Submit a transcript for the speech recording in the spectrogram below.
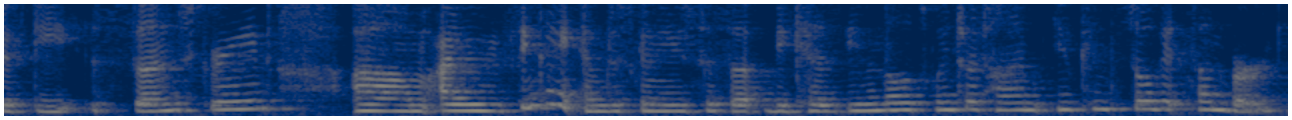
50 sunscreen. Um, I think I am just going to use this up because even though it's winter time, you can still get sunburn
